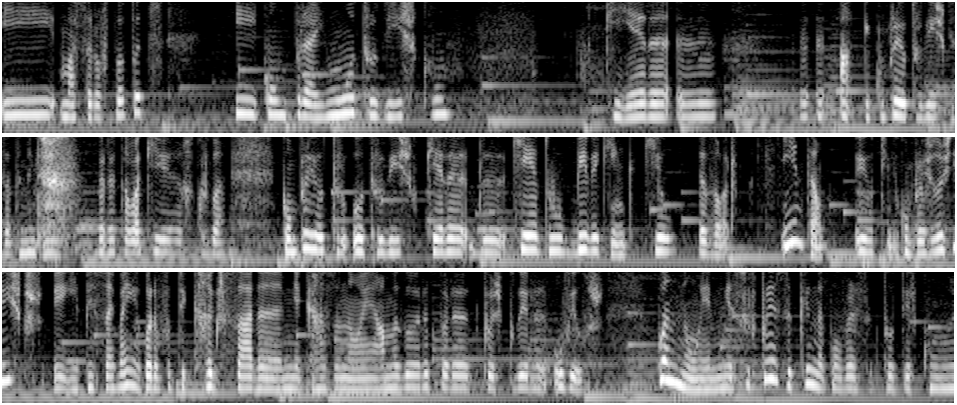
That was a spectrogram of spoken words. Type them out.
e Master of Puppets e comprei um outro disco que era uh, ah, e comprei outro disco, exatamente. Agora estava aqui a recordar. Comprei outro, outro disco que, era de, que é do BB King, que eu adoro. E então, eu tinha, comprei os dois discos e pensei, bem, agora vou ter que regressar à minha casa, não é? À Amadora, para depois poder ouvi-los. Quando não é a minha surpresa que na conversa que estou a ter com,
